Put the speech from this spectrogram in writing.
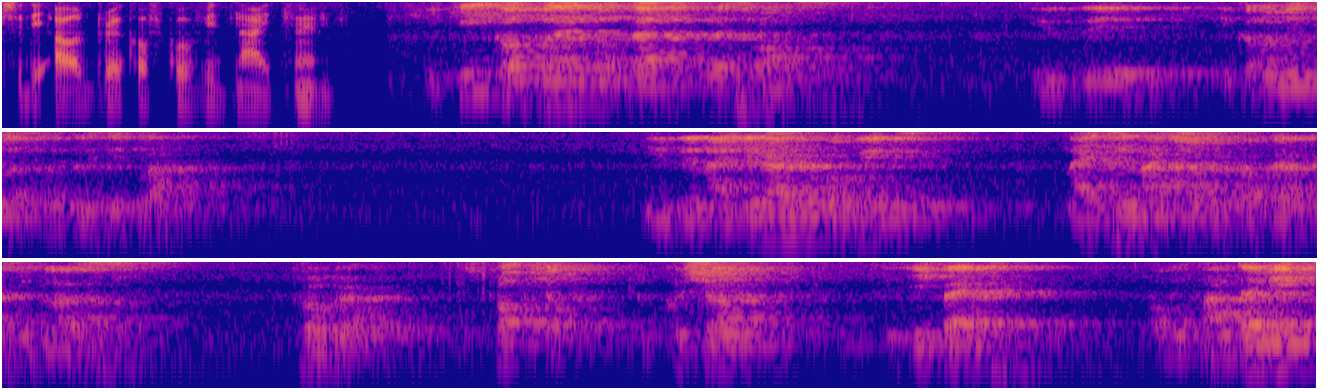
to the outbreak of COVID-19. The key component of that response is the Economic Sustainability Plan. Is the Nigerian COVID-19 Action Recovery and Stimulus Program structured cushion the effects of the pandemic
